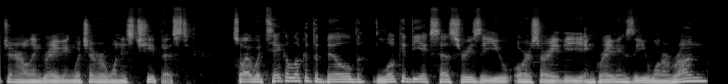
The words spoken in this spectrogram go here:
general engraving, whichever one is cheapest. So I would take a look at the build, look at the accessories that you, or sorry, the engravings that you want to run,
